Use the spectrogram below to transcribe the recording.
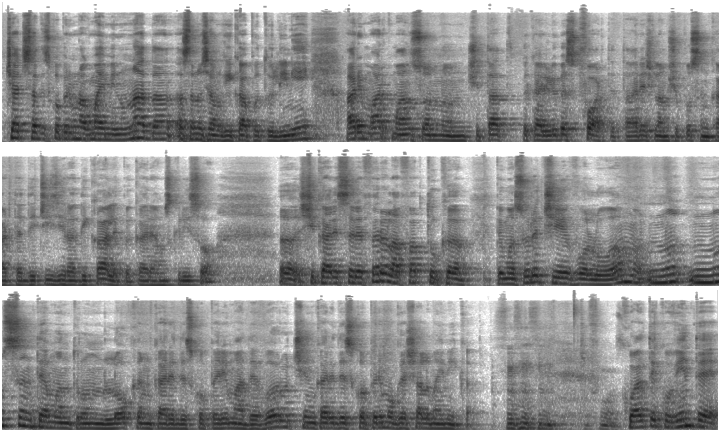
ceea ce s-a descoperit până acum e minunat, dar asta nu înseamnă că e capătul liniei. Are Mark Manson un citat pe care îl iubesc foarte tare și l-am și pus în cartea Decizii Radicale pe care am scris-o uh, și care se referă la faptul că pe măsură ce evoluăm, nu, nu suntem într-un loc în care descoperim adevărul, ci în care descoperim o greșeală mai mică. Ce frumos. Cu alte cuvinte,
